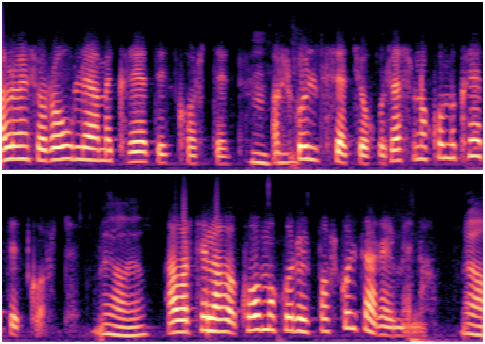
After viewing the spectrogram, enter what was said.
alveg eins og rólega með kreditkortin að skuldsetja okkur. Þess vegna komu kreditkort. Já, já, það var til að koma okkur upp á skuldareimina. Já.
